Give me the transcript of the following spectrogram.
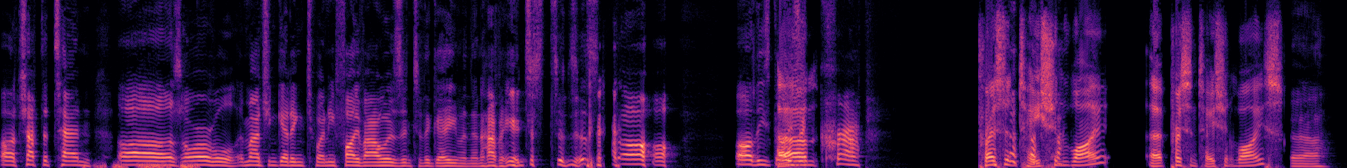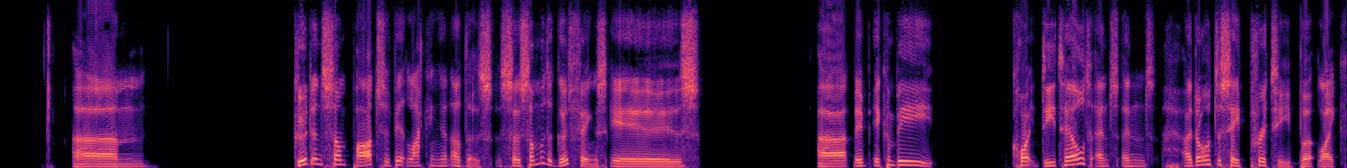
oh, chapter 10. Oh, that's horrible. Imagine getting 25 hours into the game and then having it just to just oh. Oh, these guys Um, are crap. presentation wise, uh, presentation wise, Yeah. um, good in some parts, a bit lacking in others. So some of the good things is uh, it, it can be quite detailed and and I don't want to say pretty, but like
